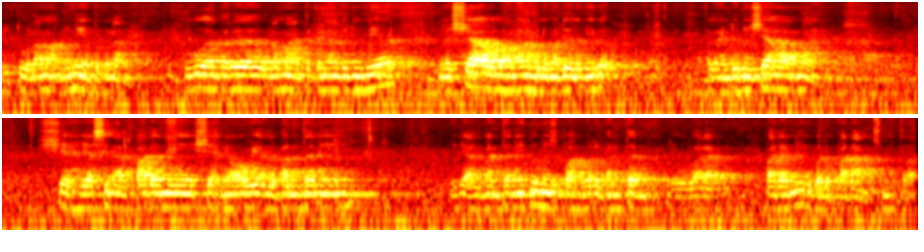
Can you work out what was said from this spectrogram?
Itu ulama dunia terkenal. Dua antara ulama yang terkenal di dunia Malaysia Allah Malam belum ada lagi kot. Kalau Indonesia ramai. Syekh Yasin Al-Padani Syekh Nawawi Al-Bantani jadi Al-Bantani itu nisbah kepada Banten Jawa Barat. Padani kepada Padang Sumatera.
